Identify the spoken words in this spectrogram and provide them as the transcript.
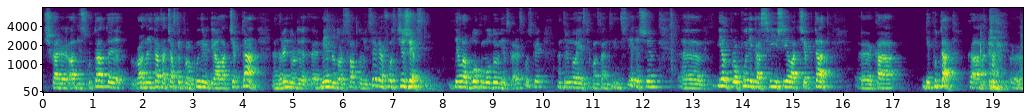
și care a discutat, a înaintat această propunere de a-l accepta în rândul membrilor sfatului țării a fost Cijelski, de la blocul moldovnesc, care a spus că între noi este Constantin Stere și uh, el propune ca să fie și el acceptat uh, ca deputat ca uh,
